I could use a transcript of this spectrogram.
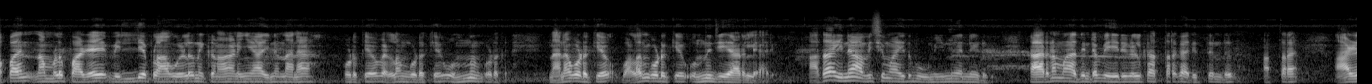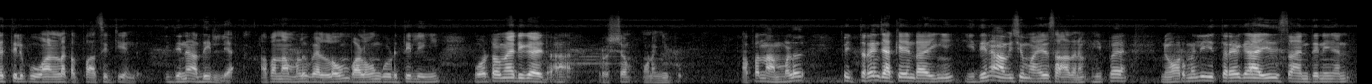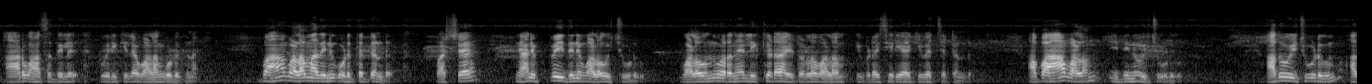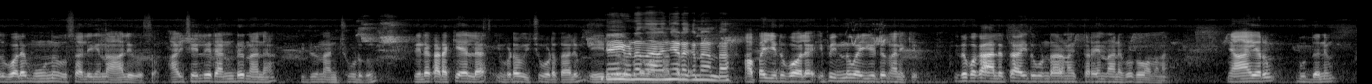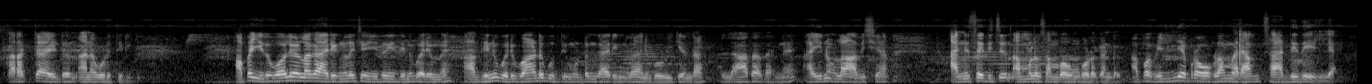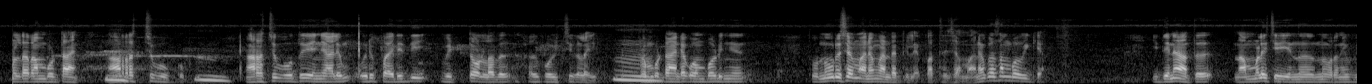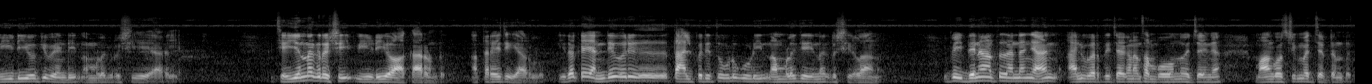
അപ്പം നമ്മൾ പഴയ വലിയ പ്ലാവുകൾ നിൽക്കണമെങ്കിൽ അതിന് നന കൊടുക്കുകയോ വെള്ളം കൊടുക്കുകയോ ഒന്നും കൊടുക്കുക നന കൊടുക്കുകയോ വളം കൊടുക്കുകയോ ഒന്നും ചെയ്യാറില്ല ആരും. അത് അതിന് ആവശ്യമായത് ഭൂമിയിൽ നിന്ന് തന്നെ എടുക്കും. കാരണം അതിന്റെ വേരുകൾക്ക് അത്ര കരുത്തുണ്ട് അത്ര ആഴത്തിൽ പോകാനുള്ള കപ്പാസിറ്റി ഉണ്ട്. ഇതിനതില്ല അപ്പം നമ്മൾ വെള്ളവും വളവും കൊടുത്തില്ലെങ്കിൽ ഓട്ടോമാറ്റിക്കായിട്ട് ആ വൃക്ഷം ഉണങ്ങിപ്പോവും. അപ്പം നമ്മൾ ഇപ്പം ഇത്രയും ചക്ക ഉണ്ടായെങ്കിൽ ഇതിനാവശ്യമായ സാധനം ഇപ്പം നോർമലി ഇത്രയൊക്കെ ആയ സാധനത്തിന് ഞാൻ ആറ് മാസത്തിൽ ഒരിക്കലും വളം കൊടുക്കണം. അപ്പോൾ ആ വളം അതിന് കൊടുത്തിട്ടുണ്ട്. പക്ഷേ ഞാനിപ്പോൾ ഇതിന് വളം ഒഴിച്ചു കൊടുക്കും. വളം എന്ന് പറഞ്ഞാൽ ലിക്വിഡായിട്ടുള്ള വളം ഇവിടെ ശരിയാക്കി വെച്ചിട്ടുണ്ട്. അപ്പോൾ ആ വളം ഇതിന് ഒഴിച്ചു കൊടുക്കും. അത് ഒഴിച്ചു കൊടുക്കും. അതുപോലെ മൂന്ന് ദിവസം അല്ലെങ്കിൽ നാല് ദിവസം. ആഴ്ചയിൽ രണ്ട് നന ഇത് നനച്ചു കൊടുക്കും. ഇതിന്റെ കടക്കയല്ല ഇവിടെ ഒഴിച്ചു കൊടുത്താലും അപ്പം ഇതുപോലെ ഇപ്പം ഇന്ന് വൈകിട്ട് നനയ്ക്കും. ഇതിപ്പോൾ കാലത്തായതുകൊണ്ടാണ് ഇത്രയും നനവ് തോന്നണത്. ഞായറും ബുധനും കറക്റ്റായിട്ട് നന കൊടുത്തിരിക്കും. അപ്പോൾ ഇതുപോലെയുള്ള കാര്യങ്ങൾ ചെയ്ത് ഇതിന് വരുമ്പോൾ അതിന് ഒരുപാട് ബുദ്ധിമുട്ടും കാര്യങ്ങളും അനുഭവിക്കേണ്ട. അല്ലാതെ തന്നെ അതിനുള്ള ആവശ്യം അനുസരിച്ച് നമ്മൾ സംഭവം കൊടുക്കേണ്ടത് അപ്പോൾ വലിയ പ്രോബ്ലം വരാൻ സാധ്യതയില്ല. നമ്മളുടെ റംബുട്ടാൻ നിറച്ചു പൂക്കും. നിറച്ചു പൂത്ത് കഴിഞ്ഞാലും ഒരു പരിധി വിട്ടുള്ളത് അത് പൊഴിച്ചു കളയും. റംബുട്ടാന്റെ കൊമ്പൊടിഞ്ഞ് തൊണ്ണൂറ് ശതമാനം കണ്ടിട്ടില്ല? പത്ത് ശതമാനമൊക്കെ സംഭവിക്കാം. ഇതിനകത്ത് നമ്മൾ ചെയ്യുന്നതെന്ന് പറഞ്ഞ് വീഡിയോയ്ക്ക് വേണ്ടി നമ്മൾ കൃഷി ചെയ്യാറില്ല. ചെയ്യുന്ന കൃഷി വീഡിയോ ആക്കാറുണ്ട്. അത്രേ ചെയ്യാറുള്ളൂ. ഇതൊക്കെ എന്റെ ഒരു താല്പര്യത്തോടു കൂടി നമ്മൾ ചെയ്യുന്ന കൃഷികളാണ്. ഇപ്പോൾ ഇതിനകത്ത് തന്നെ ഞാൻ അനുവർത്തിച്ചേക്കണ സംഭവം എന്ന് വെച്ച് കഴിഞ്ഞാൽ മാങ്കോസ്റ്റിൻ വെച്ചിട്ടുണ്ട്.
